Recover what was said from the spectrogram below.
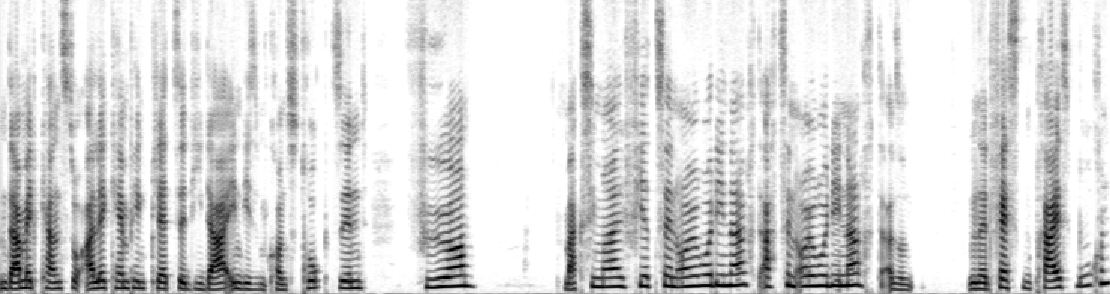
Und damit kannst du alle Campingplätze, die da in diesem Konstrukt sind, für maximal 14 Euro die Nacht, 18 Euro die Nacht, also einen festen Preis buchen.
